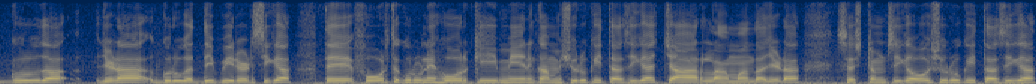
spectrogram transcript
ਗੁਰੂ ਦਾ ਜਿਹੜਾ ਗੁਰੂ ਗੱਦੀ ਪੀਰੀਅਡ ਸੀਗਾ ਤੇ ਫੋਰਥ ਗੁਰੂ ਨੇ ਹੋਰ ਕੀ ਮੇਨ ਕੰਮ ਸ਼ੁਰੂ ਕੀਤਾ ਸੀਗਾ? ਚਾਰ ਲਾਵਾਂ ਦਾ ਜਿਹੜਾ ਸਿਸਟਮ ਸੀਗਾ, ਉਹ ਸ਼ੁਰੂ ਕੀਤਾ ਸੀਗਾ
